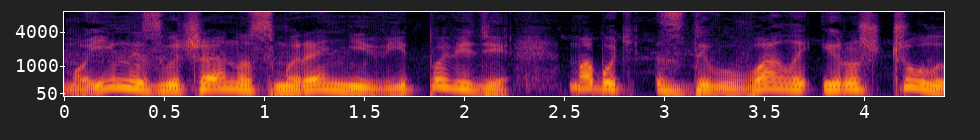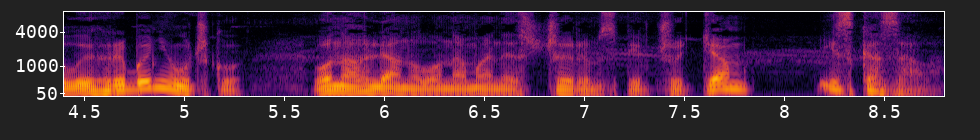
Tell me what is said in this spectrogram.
Мої незвичайно смиренні відповіді, мабуть, здивували і розчулили грибенючку. Вона глянула на мене з щирим співчуттям і сказала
